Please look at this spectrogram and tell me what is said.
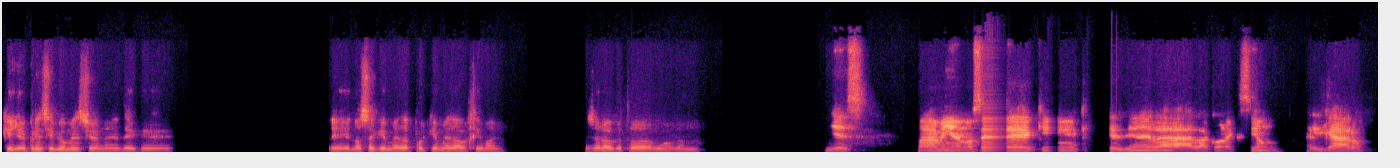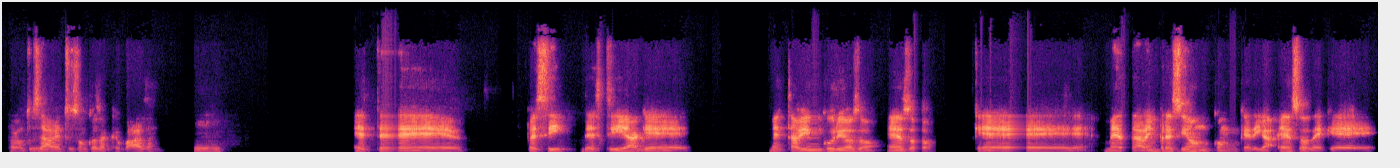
que yo al principio mencioné de que eh, no sé qué me da, por qué me da He-Man. Eso era lo que estábamos hablando. yes, mala mía, no sé quién es que tiene la, la conexión, el garo, pero tú sabes, tú son cosas que pasan. Este, pues sí, decía que me está bien curioso eso, que me da la impresión con que diga eso de que,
